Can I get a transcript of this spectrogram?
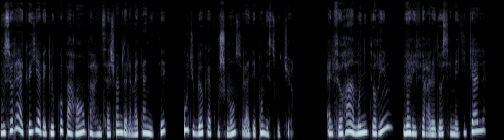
Vous serez accueilli avec le coparent par une sage-femme de la maternité ou du bloc accouchement, cela dépend des structures. Elle fera un monitoring, vérifiera le dossier médical,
